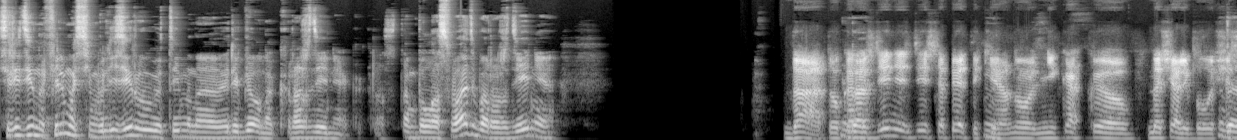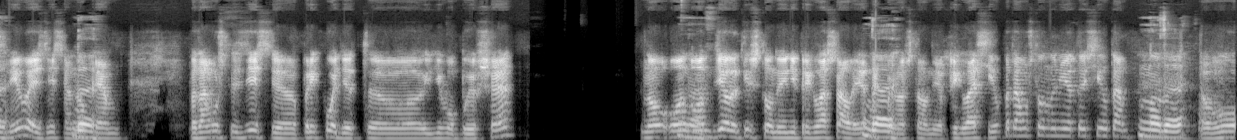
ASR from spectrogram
середину фильма символизирует именно ребенок, рождение как раз. Там была свадьба, рождение. Да, только да. рождение здесь опять-таки да. оно не как э, вначале было счастливое, да. здесь оно да. прям потому что здесь э, приходит э, его бывшая, но он, да. он делает вид, что он ее не приглашал, и я да. так понял, что он ее пригласил, потому что он у нее тусил там. Ну да. Вот.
